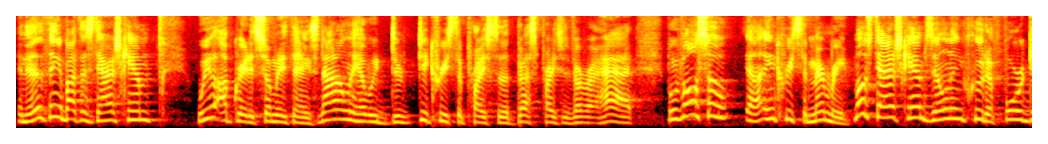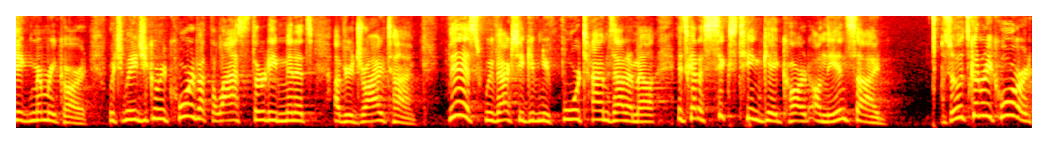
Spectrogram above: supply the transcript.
And the other thing about this dash cam, We've upgraded so many things. Not only have we de- decreased the price to the best price we've ever had, but we've also uh, increased the memory. Most dash cams, they only include a four gig memory card, which means you can record about the last 30 minutes of your drive time. This, we've actually given you four times that amount. It's got a 16 gig card on the inside. So it's going to record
